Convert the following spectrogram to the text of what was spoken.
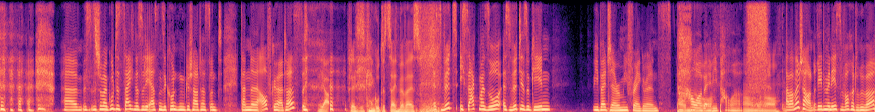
ähm, es ist schon mal ein gutes Zeichen, dass du die ersten Sekunden geschaut hast und dann äh, aufgehört hast. ja, vielleicht ist es kein gutes Zeichen, wer weiß. Es wird, ich sag mal so, es wird dir so gehen, wie bei Jeremy Fragrance. Power, oh no. Baby, Power. Oh no. Aber mal schauen, reden wir nächste Woche drüber.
